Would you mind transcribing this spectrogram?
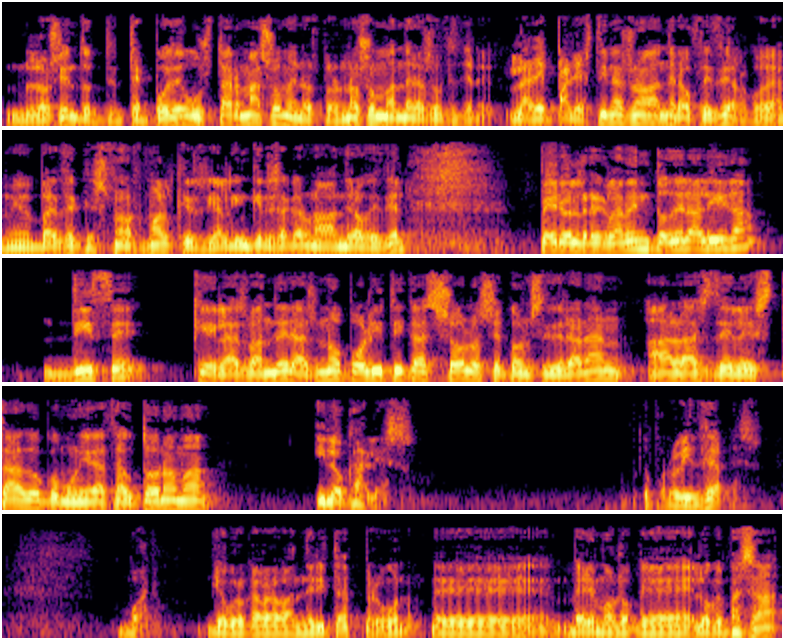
Lo siento, te, te puede gustar más o menos, pero no son banderas oficiales. La de Palestina es una bandera oficial. Joder, a mí me parece que es normal que si alguien quiere sacar una bandera oficial. Pero el reglamento de la Liga dice que las banderas no políticas solo se considerarán a las del Estado, comunidad autónoma y locales. O provinciales. Bueno, yo creo que habrá banderitas, pero bueno, eh, veremos lo que, lo que pasa.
